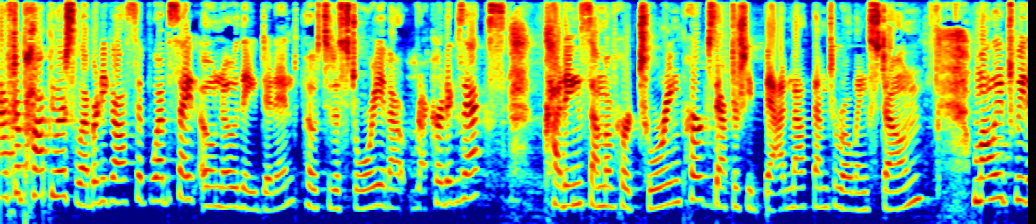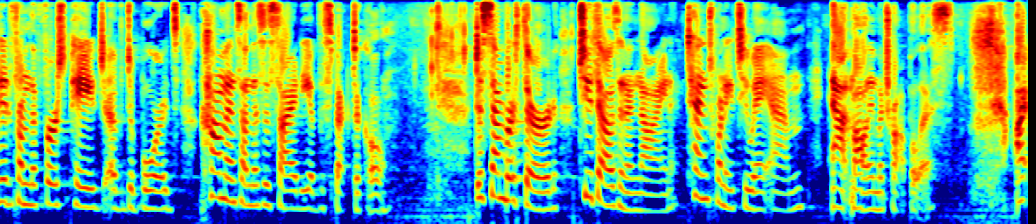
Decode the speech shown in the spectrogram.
After popular celebrity gossip website Oh No They Didn't posted a story about record execs cutting some of her touring perks after she badmouthed them to Rolling Stone, Molly tweeted from the first page of Debord's comments on the Society of the Spectacle. December 3rd, 2009, 10:22 a.m. at Molly Metropolis. I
